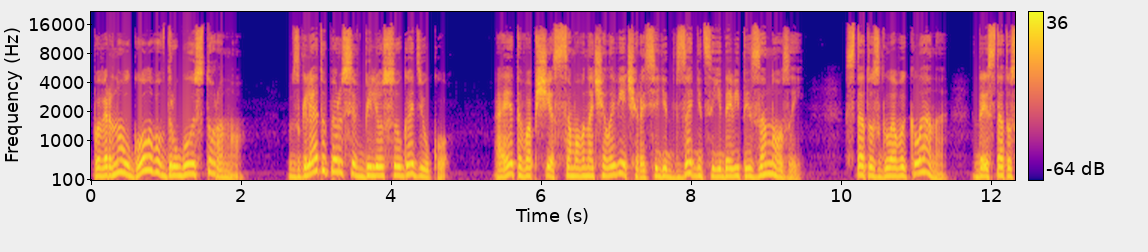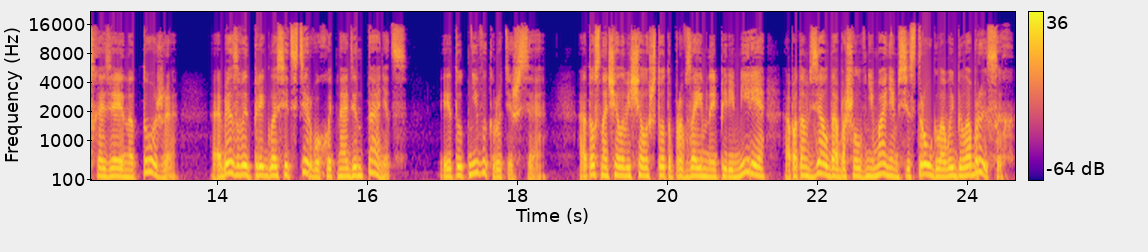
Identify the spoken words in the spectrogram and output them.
повернул голову в другую сторону. Взгляд уперся в белесую гадюку. А это вообще с самого начала вечера сидит в заднице ядовитой занозой. Статус главы клана, да и статус хозяина тоже, обязывает пригласить стерву хоть на один танец. И тут не выкрутишься. А то сначала вещал что-то про взаимное перемирие, а потом взял да обошел вниманием сестру главы белобрысых.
